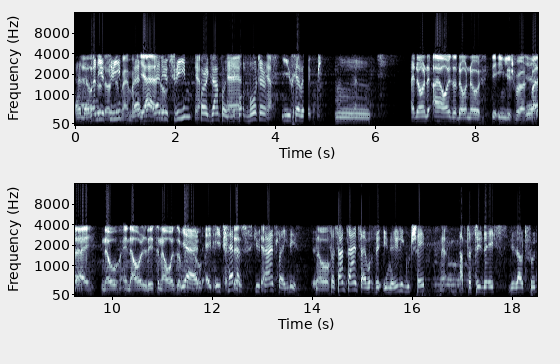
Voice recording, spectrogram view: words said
And uh, when you swim, when, Yeah, when you swim, for example, in Yeah, cold water, you have a mm, I don't. I also don't know the English word, but I know, and our listener also. will yeah, know and it, it happens a few yeah. times like this. No. So sometimes I was in really good shape Yeah. after three days without food.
